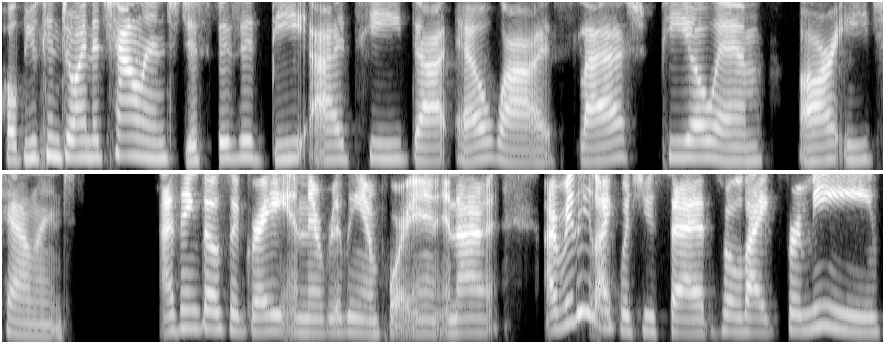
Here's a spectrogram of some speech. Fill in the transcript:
Hope you can join the challenge. Just visit bit.ly slash P-O-M-R-E challenge. I think those are great and they're really important. And I, I really like what you said. So like for me,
